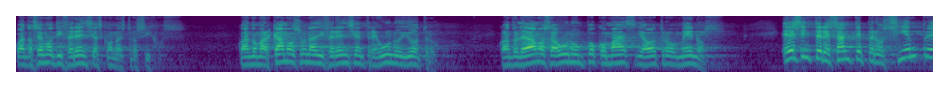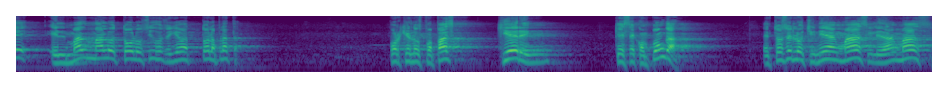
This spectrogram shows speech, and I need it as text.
cuando hacemos diferencias con nuestros hijos. Cuando marcamos una diferencia entre uno y otro. Cuando le damos a uno un poco más y a otro menos es interesante, pero siempre el más malo de todos los hijos se lleva toda la plata. Porque los papás quieren que se componga. Entonces lo chinean más y le dan más.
